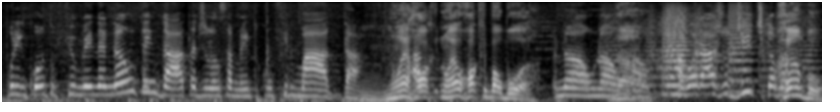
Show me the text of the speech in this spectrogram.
Por enquanto, o filme ainda não tem data de lançamento confirmada. Não é, rock, não é o Rock Balboa. Não, não, Não. não. Agora, a Judite... Que é uma- Rambo.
